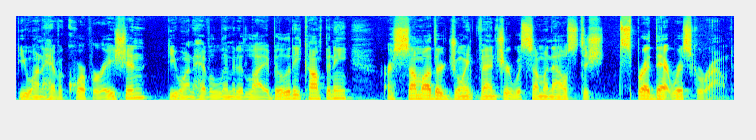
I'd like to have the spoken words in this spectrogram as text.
Do you want to have a corporation? Do you want to have a limited liability company or some other joint venture with someone else to sh- spread that risk around?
